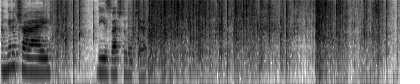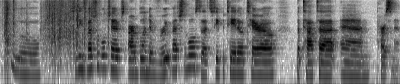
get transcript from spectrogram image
I'm gonna try these vegetable chips Ooh. So these vegetable chips are a blend of root vegetables. So that's sweet potato, taro, batata, and parsnip.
